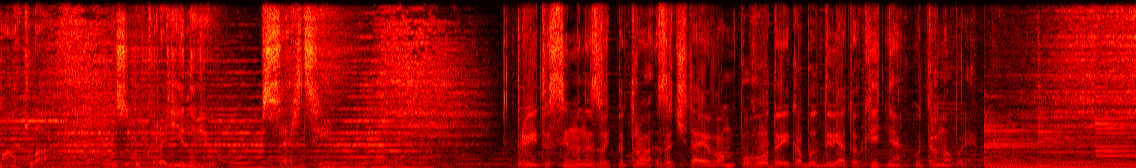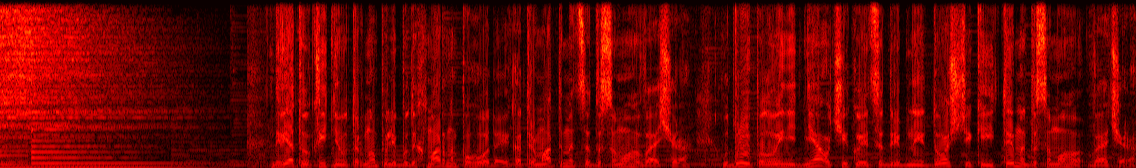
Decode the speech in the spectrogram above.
Матла з Україною в серці. Привіт усім, мене звуть Петро. Зачитаю вам погоду, яка буде 9 квітня у Тернополі. 9 квітня у Тернополі буде хмарна погода, яка триматиметься до самого вечора. У другій половині дня очікується дрібний дощ, який йтиме до самого вечора.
